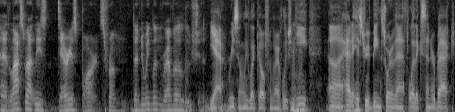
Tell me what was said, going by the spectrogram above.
And last but not least, Darius Barnes from the New England Revolution. Yeah, recently let go from the Revolution. Mm-hmm. He uh, had a history of being sort of an athletic center back.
